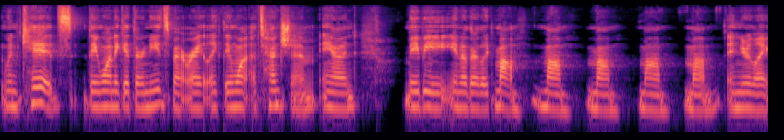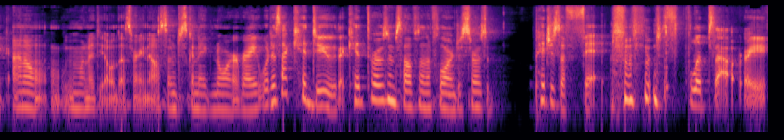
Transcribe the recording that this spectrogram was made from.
when kids, they want to get their needs met, right? Like they want attention and maybe, you know, they're like, mom, mom, mom, mom, mom. And you're like, I don't want to deal with this right now. So I'm just going to ignore, right? What does that kid do? That kid throws himself on the floor and just throws a pitches a fit, just flips out, right?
